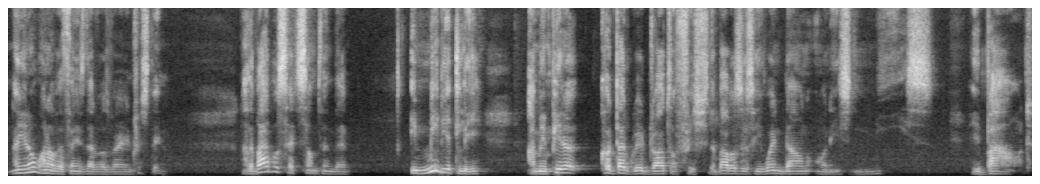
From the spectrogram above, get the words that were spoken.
Now, you know one of the things that was very interesting? Now, the Bible said something that immediately, I mean, Peter caught that great draught of fish. The Bible says he went down on his knees. He bowed.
